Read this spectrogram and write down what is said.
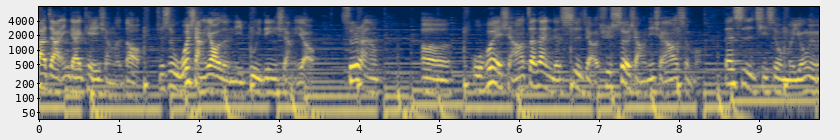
大家应该可以想得到，就是我想要的你不一定想要。虽然呃我会想要站在你的视角去设想你想要什么。但是其实我们永远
